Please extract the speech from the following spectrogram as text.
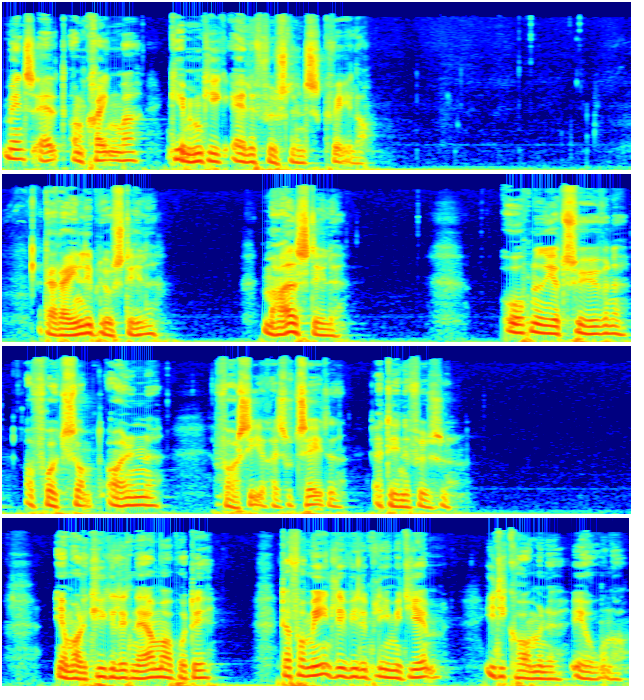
mens alt omkring mig gennemgik alle fødslens kvaler. Da der endelig blev stille, meget stille, åbnede jeg tøvende og frygtsomt øjnene for at se resultatet af denne fødsel. Jeg måtte kigge lidt nærmere på det, der formentlig ville blive mit hjem i de kommende æoner.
